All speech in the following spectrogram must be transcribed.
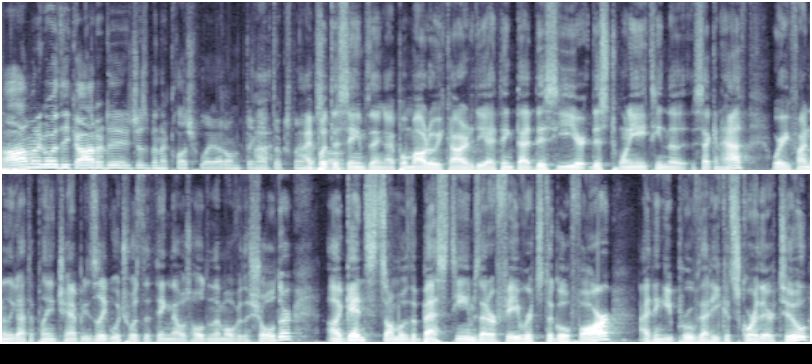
Uh, I'm gonna go with Icardi. He's just been a clutch play. I don't think I have to explain. I put the same thing. I put Mauro Icardi. I think that this year, this 2018, the second half, where he finally got to play in Champions League, which was the thing that was holding them over the shoulder against some of the best teams that are favorites to go far. I think he proved that he could score there too,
